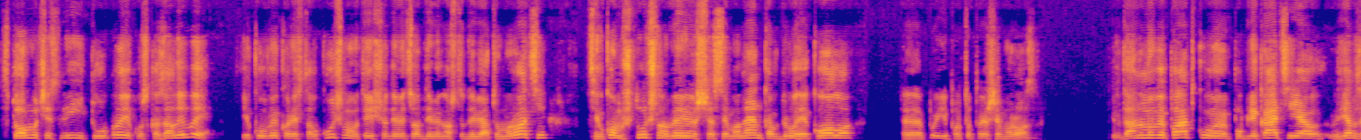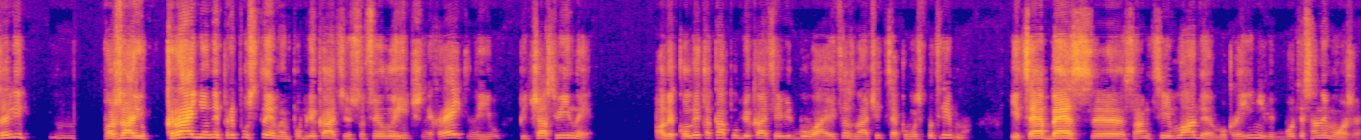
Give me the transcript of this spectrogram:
в тому числі і ту, про яку сказали ви, яку використав Кучма у 1999 році, цілком штучно вивівши Симоненка в друге коло е, і потопивши мороза. І в даному випадку публікація, я взагалі вважаю крайньо неприпустимим публікацію соціологічних рейтингів під час війни. Але коли така публікація відбувається, значить це комусь потрібно. І це без е, санкцій влади в Україні відбутися не може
